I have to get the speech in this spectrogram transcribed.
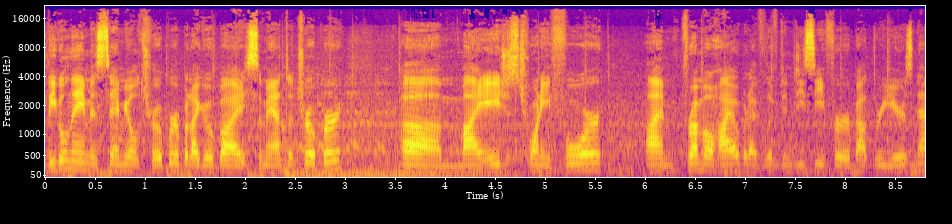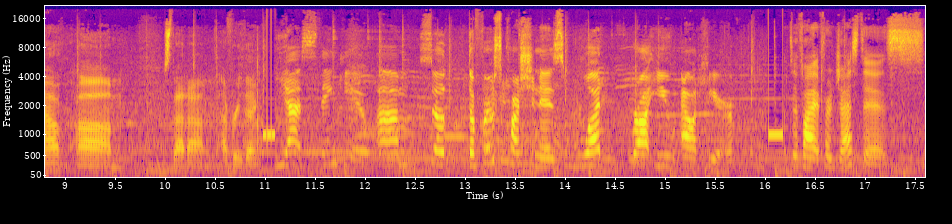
legal name is Samuel Troper, but I go by Samantha Troper. Um, my age is 24. I'm from Ohio, but I've lived in DC for about three years now. Um, is that um, everything? Yes, thank you. Um, so the first question is, what brought you out here? To fight for justice.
